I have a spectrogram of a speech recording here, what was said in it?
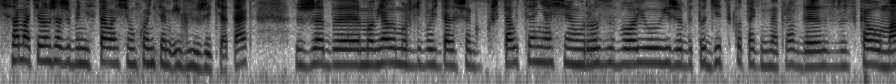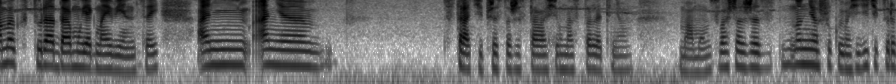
sama ciąża, żeby nie stała się końcem ich życia, tak? Żeby miały możliwość dalszego kształcenia się, rozwoju i żeby to dziecko tak naprawdę zyskało mamę, która da mu jak najwięcej, a nie straci przez to, że stała się nastoletnią mamą. Zwłaszcza, że, no nie oszukujmy się, dzieci, które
